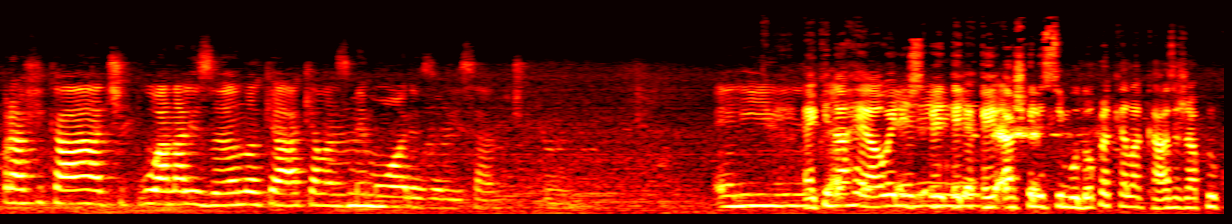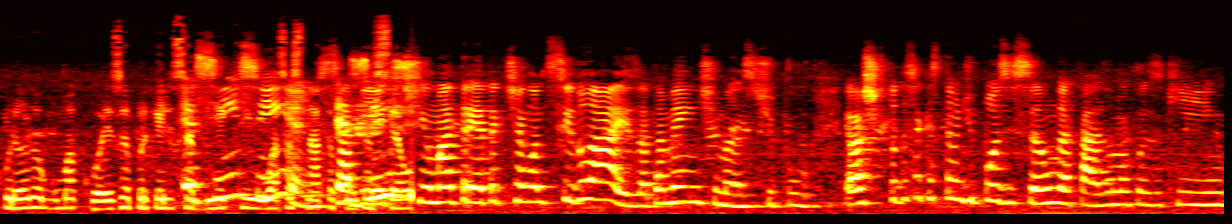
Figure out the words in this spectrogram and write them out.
pra ficar, tipo, analisando aqua- aquelas memórias ali, sabe? Tipo, ele. É que na real ele, ele, ele- acho que ele se mudou pra aquela casa já procurando alguma coisa porque ele É, sabia sim, que sim, o assassinato ele sabia aconteceu. que tinha uma treta que tinha acontecido lá, exatamente, mas, tipo, eu acho que toda essa questão de posição da casa é uma coisa que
